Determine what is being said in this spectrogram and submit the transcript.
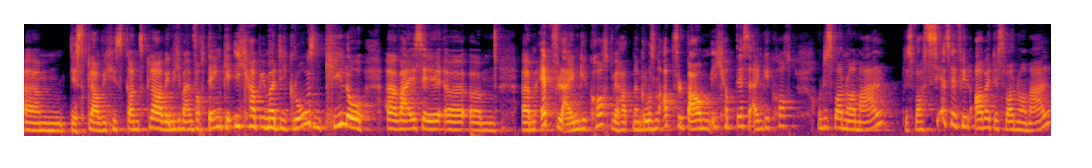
ähm, das glaube ich ist ganz klar. Wenn ich mir einfach denke, ich habe immer die großen kiloweise äh, ähm, ähm, Äpfel eingekocht. Wir hatten einen großen Apfelbaum. Ich habe das eingekocht und es war normal. Das war sehr, sehr viel Arbeit. Das war normal.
